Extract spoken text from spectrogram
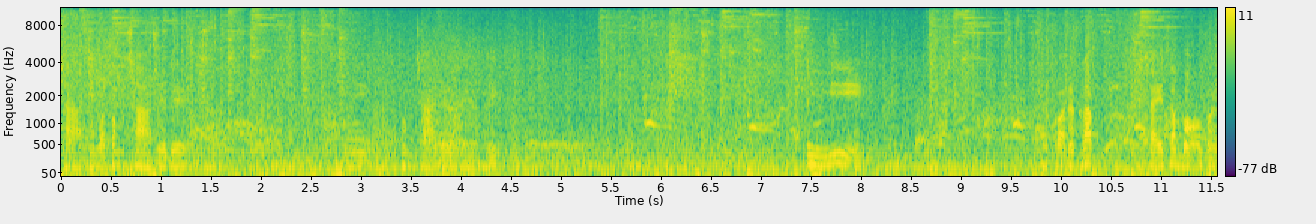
ชาร์จผมว่าต้องชาร์จแน่ๆเออนี่ ตาร์จแน่เลยเฮ้ยนี่เดี๋ยวก่อนนะครับ ใช้สมองมัน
